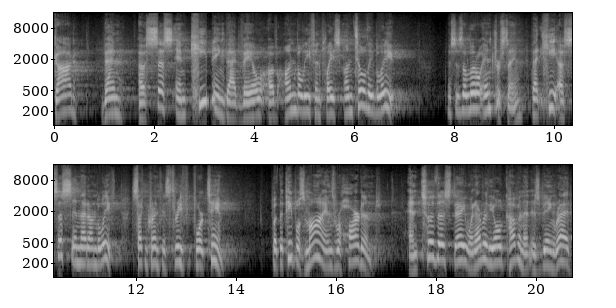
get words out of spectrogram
God then assists in keeping that veil of unbelief in place until they believe. This is a little interesting that he assists in that unbelief. 2 Corinthians 3:14. But the people's minds were hardened. And to this day, whenever the Old Covenant is being read,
